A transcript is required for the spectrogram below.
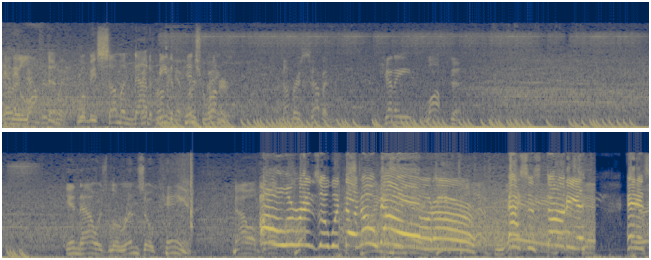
Kenny Lofton will be summoned now to be the pinch runner. Number seven, Kenny Lofton. In now is Lorenzo Cain. Now oh, Lorenzo with the no order! That's his 30th, and it's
